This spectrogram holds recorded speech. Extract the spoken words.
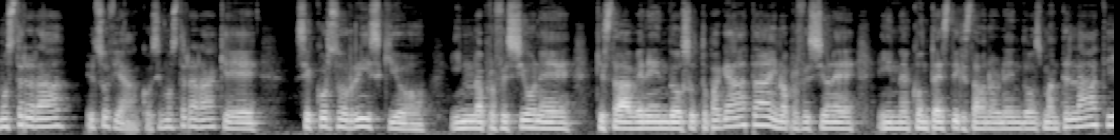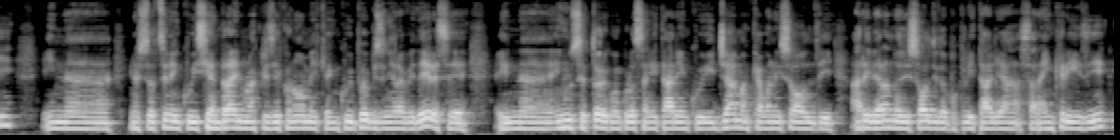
mostrerà il suo fianco, si mostrerà che si è corso un rischio in una professione che stava venendo sottopagata, in una professione in contesti che stavano venendo smantellati, in, uh, in una situazione in cui si andrà in una crisi economica in cui poi bisognerà vedere se in, uh, in, un settore come quello sanitario in cui già mancavano i soldi, arriveranno dei soldi dopo che l'Italia sarà in crisi,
